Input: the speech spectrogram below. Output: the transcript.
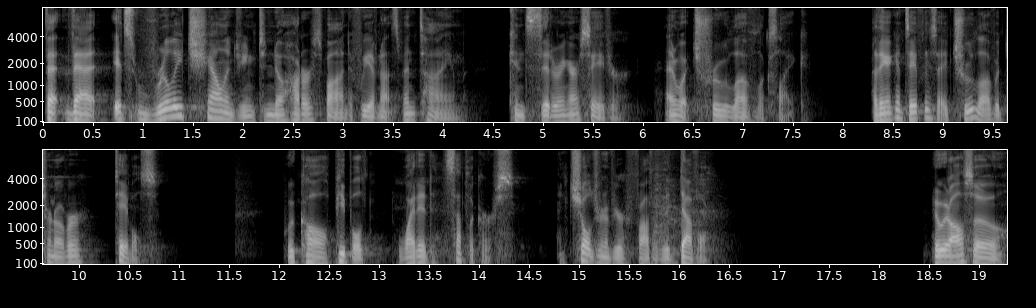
That, that it's really challenging to know how to respond if we have not spent time considering our Savior and what true love looks like. I think I can safely say true love would turn over tables, would call people whited sepulchres and children of your father, the devil. It would also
